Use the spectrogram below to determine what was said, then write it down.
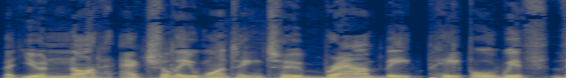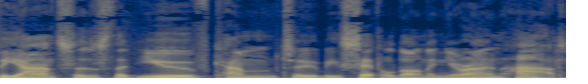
but you're not actually wanting to browbeat people with the answers that you've come to be settled on in your own heart.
